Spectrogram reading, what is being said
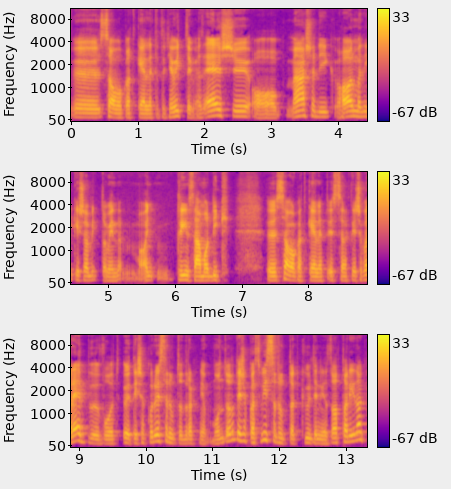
ö, szavakat kellett, tehát hogyha mit tudom, az első, a második, a harmadik, és a mit tudom én, a prim számadik szavakat kellett összerakni, és akkor ebből volt öt, és akkor össze tudtad rakni a mondatot, és akkor azt vissza tudtad küldeni az Atarinak,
